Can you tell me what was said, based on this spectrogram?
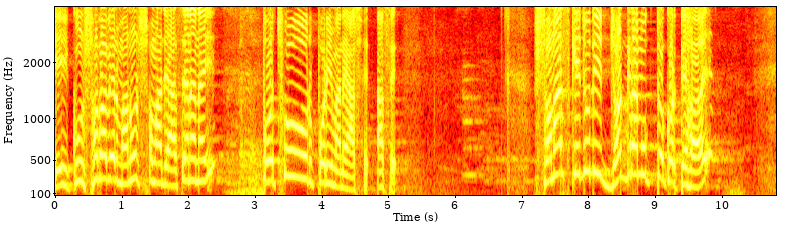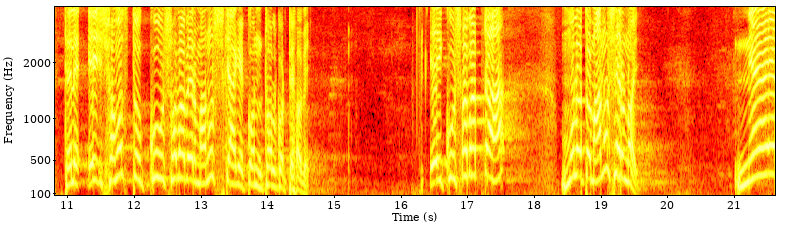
এই কুস্বভাবের মানুষ সমাজে আসে না নাই? প্রচুর পরিমাণে আসে, আছে। সমাজকে যদি জগ্রামুক্ত করতে হয় তাহলে এই সমস্ত কুস্বভাবের মানুষকে আগে কন্ট্রোল করতে হবে। এই কুস্বভাবটা মূলত মানুষের নয়। ন্যায়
